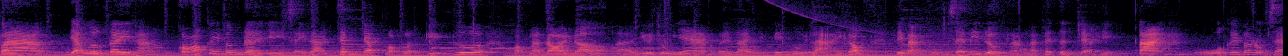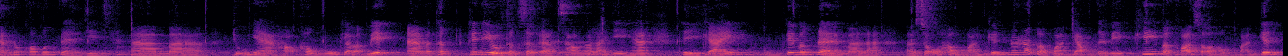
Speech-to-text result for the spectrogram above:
Và dạo gần đây hả có cái vấn đề gì xảy ra tranh chấp hoặc là kiện thưa hoặc là đòi nợ à, giữa chủ nhà với là những cái người lạ hay không? Thì bạn cũng sẽ biết được rằng là cái tình trạng hiện tại của cái bất động sản nó có vấn đề gì à, mà chủ nhà họ không muốn cho bạn biết. À và thật cái điều thật sự đằng sau nó là gì ha? Thì cái cái vấn đề mà là à, sổ hồng bản chính nó rất là quan trọng. Tại vì khi mà có sổ hồng bản chính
